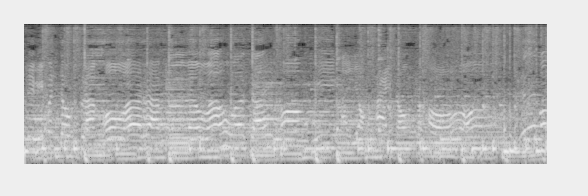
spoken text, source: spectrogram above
พูดที่พี่มันจมหลักเพราะว่ารักแล้วว่าหัวใจของพี่ไม่ยอมให้น้องน้อง Let's go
